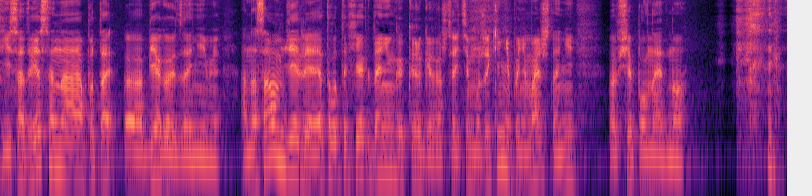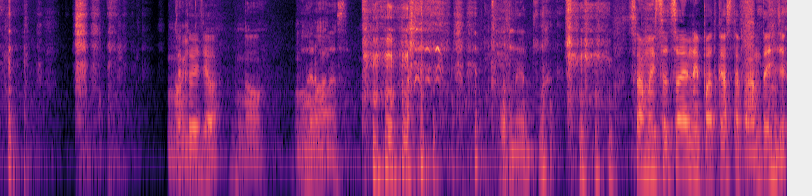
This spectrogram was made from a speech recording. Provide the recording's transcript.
и, соответственно, э, бегают за ними. А на самом деле это вот эффект Даннинга Крюгера, что эти мужики не понимают, что они вообще полное дно. Ну, Такое дело. Ну, ну. Нормас. Полное дно. Самый социальный подкаст о фронтенде.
